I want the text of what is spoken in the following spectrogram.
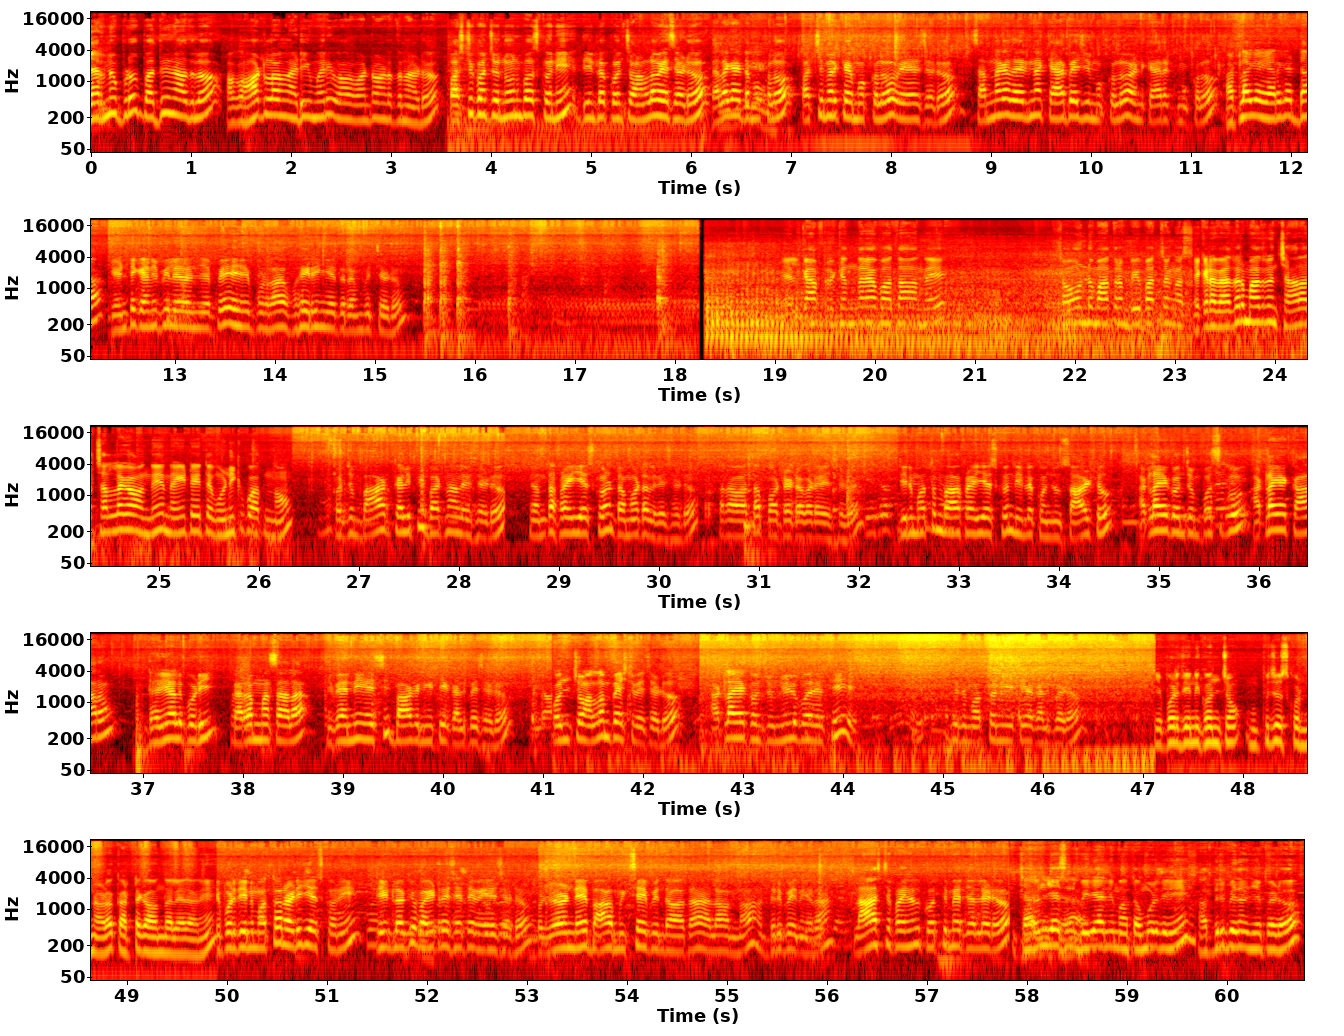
చరణ్ ఇప్పుడు బద్రీనాథ్లో ఒక హోటల్ వాళ్ళని అడిగి మరి వంట వండుతున్నాడు. ఫస్ట్ కొంచెం నూనె పోసుకొని దీంట్లో కొంచెం అల్లం వేసాడు. తెల్లగడ్డ ముక్కలు పచ్చిమిరకాయ ముక్కలు వేసాడు. సన్నగా తరిగిన క్యాబేజీ ముక్కలు అండ్ క్యారెట్ ముక్కలు. అట్లాగే ఎర్రగడ్డ గంటి కనిపించలేదని చెప్పి ఇప్పుడు దాకా ఫైరింగ్ అయితే రంపించాడు. హెలికాప్టర్ కిందనే పోతా ఉంది. సౌండ్ మాత్రం బీభత్సంగా వస్తుంది. ఇక్కడ వెదర్ మాత్రం చాలా చల్లగా ఉంది. నైట్ అయితే వణికిపోతున్నాం. కొంచెం బాగా కలిపి బట్టనాలు వేసాడు. ఇదంతా ఫ్రై చేసుకొని టమాటాలు వేసాడు. తర్వాత పొటాటో కూడా వేసాడు. దీన్ని మొత్తం బాగా ఫ్రై చేసుకొని దీంట్లో కొంచెం సాల్ట్ అట్లాగే కొంచెం పసుపు అట్లాగే కారం ధనియాల పొడి గరం మసాలా ఇవన్నీ వేసి బాగా నీట్గా కలిపేశాడు. కొంచెం అల్లం పేస్ట్ వేసాడు. అట్లాగే కొంచెం నీళ్ళు పోసేసి దీన్ని మొత్తం నీట్గా కలిపాడు. ఇప్పుడు దీన్ని కొంచెం ఉప్పు చూసుకుంటున్నాడు కరెక్ట్గా ఉందా లేదా అని. ఇప్పుడు దీన్ని మొత్తం రెడీ చేసుకొని దీంట్లోకి వైట్ రైస్ అయితే వేసాడు. ఇప్పుడు చూడండి బాగా మిక్స్ అయిపోయిన తర్వాత ఎలా ఉందో అదిరిపోయింది కదా. లాస్ట్ ఫైనల్ కొత్తిమీర చల్లాడు చరణ్ చేసిన బిర్యానీ మా తమ్ముడు తిని అదిరిపోయిందని చెప్పాడు.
